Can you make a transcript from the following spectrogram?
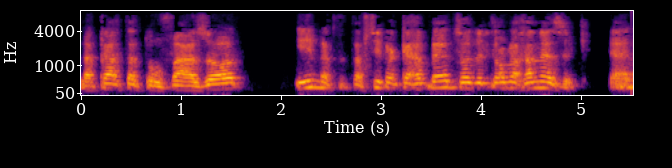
לקחת את התרופה הזאת, אם אתה תפסיק לקחת באמצע, זה לגרום לך נזק, כן?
